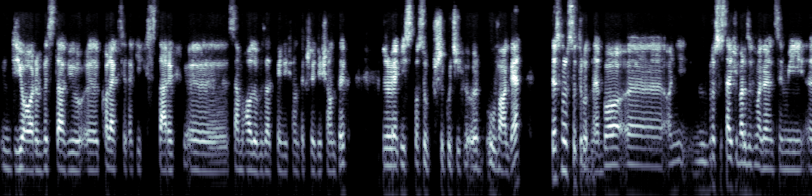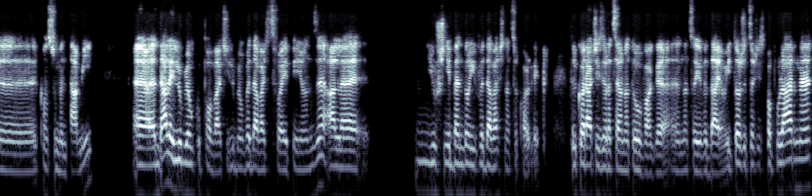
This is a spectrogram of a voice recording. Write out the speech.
Dior wystawił kolekcję takich starych samochodów z lat 50., 60., żeby w jakiś sposób przykuć ich uwagę. To jest po prostu trudne, bo oni po prostu stali się bardzo wymagającymi konsumentami. Dalej lubią kupować i lubią wydawać swoje pieniądze, ale już nie będą ich wydawać na cokolwiek, tylko raczej zwracają na to uwagę, na co je wydają. I to, że coś jest popularne,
